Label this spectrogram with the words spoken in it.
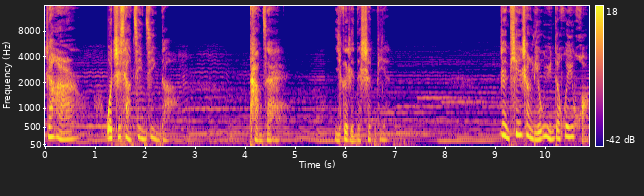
然而，我只想静静的躺在一个人的身边，任天上流云的辉煌，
